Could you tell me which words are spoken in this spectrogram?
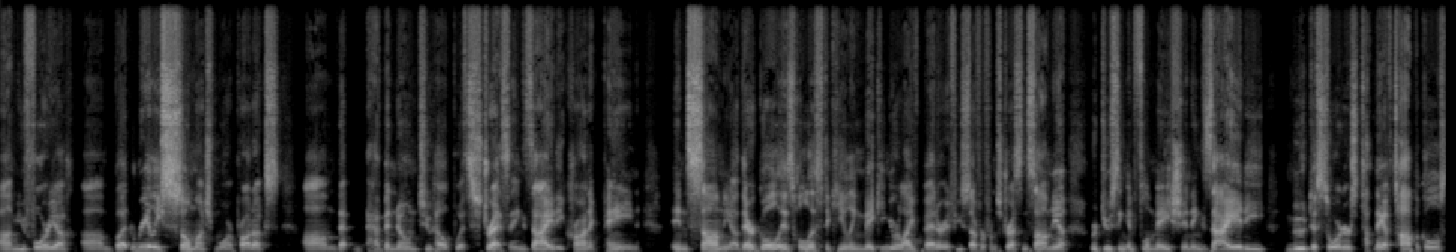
um, euphoria, um, but really so much more. Products um, that have been known to help with stress, anxiety, chronic pain, insomnia. Their goal is holistic healing, making your life better if you suffer from stress, insomnia, reducing inflammation, anxiety, mood disorders. they have topicals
